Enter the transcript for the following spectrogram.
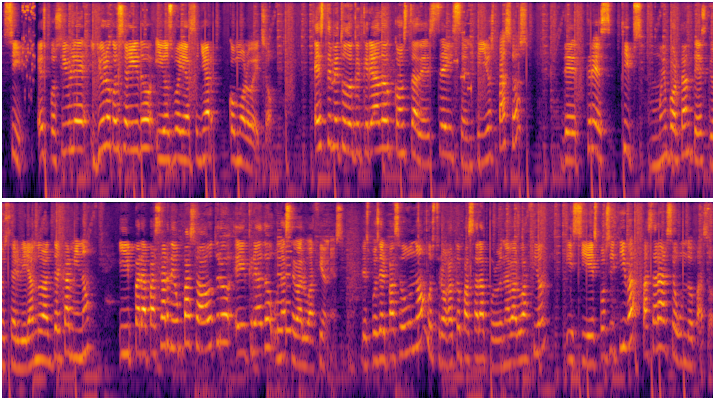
Sí, es posible, yo lo he conseguido y os voy a enseñar cómo lo he hecho. Este método que he creado consta de 6 sencillos pasos, de 3 tips muy importantes que os servirán durante el camino y para pasar de un paso a otro he creado unas evaluaciones. Después del paso 1, vuestro gato pasará por una evaluación y si es positiva, pasará al segundo paso.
